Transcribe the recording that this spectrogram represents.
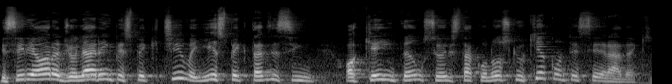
E seria hora de olhar em perspectiva e expectativa assim, ok, então o Senhor está conosco e o que acontecerá daqui?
